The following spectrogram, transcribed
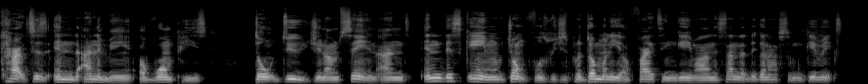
characters in the anime of One Piece don't do, do you know what I'm saying? And in this game of Jump Force, which is predominantly a fighting game, I understand that they're gonna have some gimmicks.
